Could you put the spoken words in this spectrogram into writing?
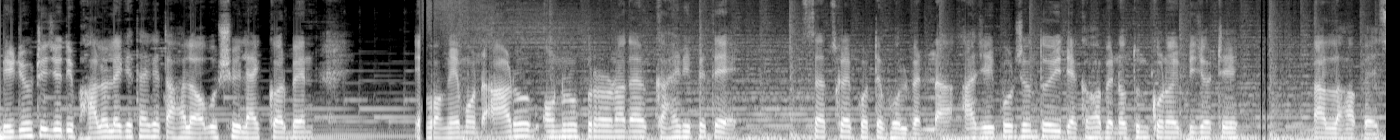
ভিডিওটি যদি ভালো লেগে থাকে তাহলে অবশ্যই লাইক করবেন এবং এমন আরও অনুপ্রেরণাদায়ক কাহিনী পেতে সাবস্ক্রাইব করতে ভুলবেন না। আজ এই পর্যন্তই দেখা হবে নতুন কোনো এপিসোডে আল্লাহ হাফেজ।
